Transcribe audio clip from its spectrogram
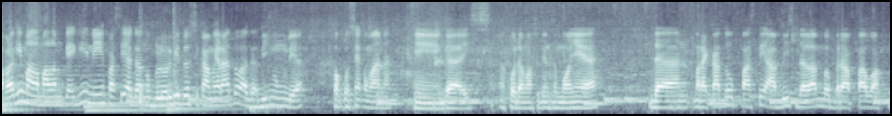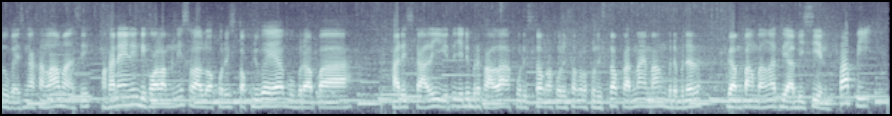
Apalagi malam-malam kayak gini pasti agak ngeblur gitu. Si kamera tuh agak bingung dia fokusnya ke mana. Nih guys. Aku udah masukin semuanya ya. Dan mereka tuh pasti habis dalam beberapa waktu guys. Nggak akan lama sih. Makanya ini di kolam ini selalu aku restock juga ya beberapa hari sekali gitu. Jadi berkala aku restock aku restock aku restock. Karena emang bener-bener gampang banget dihabisin. Tapi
